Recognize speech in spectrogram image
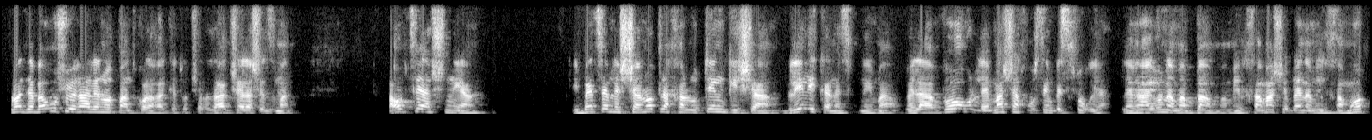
זאת אומרת, זה ברור שהוא יראה עלינו עוד פעם את כל הרקטות שלו, זה רק שאלה של זמן. האופציה השנייה היא בעצם לשנות לחלוטין גישה, בלי להיכנס פנימה, ולעבור למה שאנחנו עושים בסוריה, לרעיון המב"ם, המלחמה שבין המלחמות,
